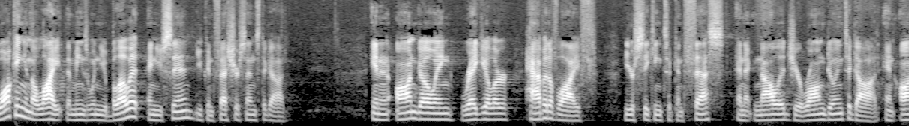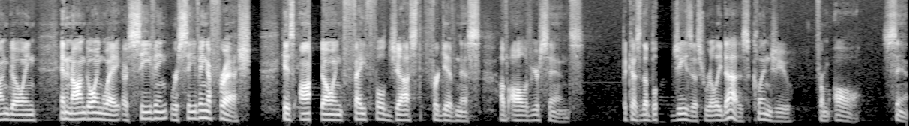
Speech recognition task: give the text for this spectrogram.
Walking in the light, that means when you blow it and you sin, you confess your sins to God. In an ongoing, regular habit of life, you're seeking to confess and acknowledge your wrongdoing to God and ongoing, in an ongoing way, receiving, receiving afresh his ongoing, faithful, just forgiveness of all of your sins. Because the blood of Jesus really does cleanse you from all sin,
